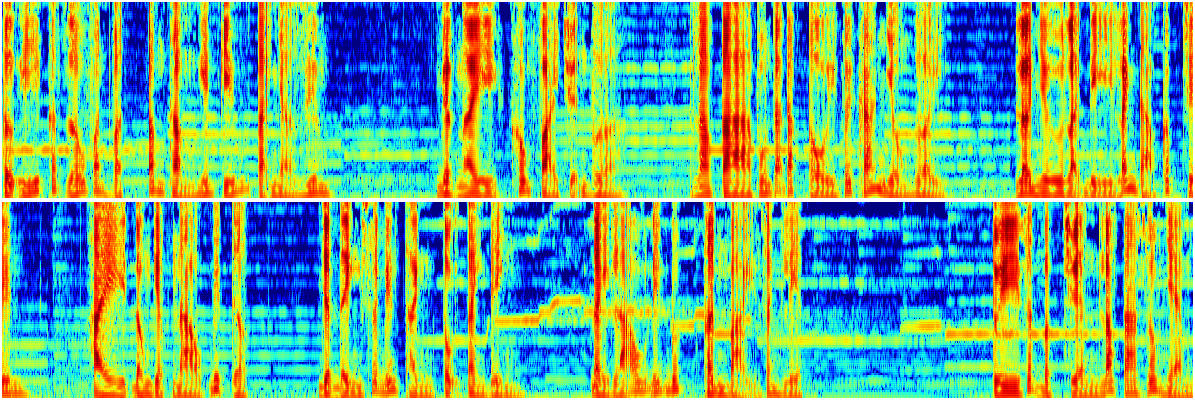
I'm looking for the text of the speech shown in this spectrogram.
tự ý cất giấu văn vật âm thầm nghiên cứu tại nhà riêng. Việc này không phải chuyện vừa. Lão ta vốn đã đắc tội với khá nhiều người, lỡ như lại bị lãnh đạo cấp trên hay đồng nghiệp nào biết được, nhất định sẽ biến thành tội tành đình, đẩy lão đến bước thân bại danh liệt. Tuy rất bực chuyện lão ta giấu nhẹm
